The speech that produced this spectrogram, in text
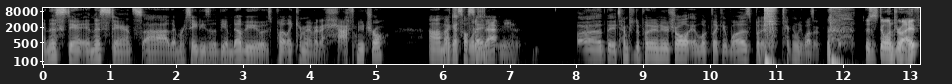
In this sta- in this stance, uh, the Mercedes or the BMW was put like kind of in a half neutral. Um, I guess I'll what say does that mean? uh, they attempted to put it in neutral. It looked like it was, but it technically wasn't. It was still in drive?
